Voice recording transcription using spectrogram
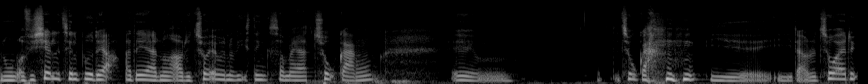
nogle officielle tilbud der, og det er noget auditorieundervisning, som er to gange, øh, to gange i, øh, i et auditorium,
